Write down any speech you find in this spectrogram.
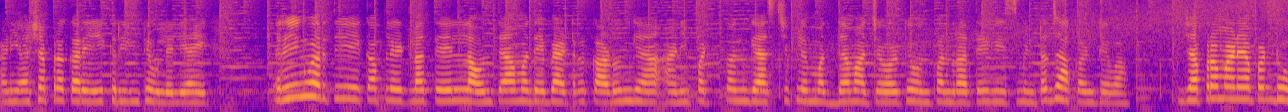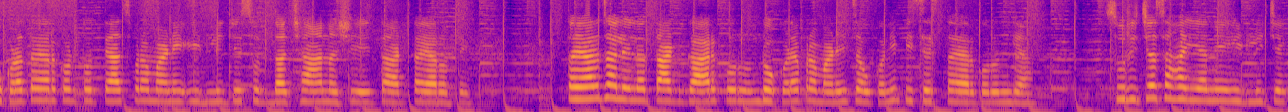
आणि अशा प्रकारे एक रिंग ठेवलेली आहे. रिंगवरती एका प्लेटला तेल लावून त्यामध्ये बॅटर काढून घ्या आणि पटकन गॅसची फ्लेम मध्यम आचेवर ठेवून पंधरा ते वीस मिनटं झाकण ठेवा. ज्याप्रमाणे आपण ढोकळा तयार करतो त्याचप्रमाणे इडलीचे सुद्धा छान असे ताट तयार होते. तयार झालेलं ताट गार करून ढोकळ्याप्रमाणे चौकनी पीसेस तयार करून घ्या. सुरीच्या सहाय्याने इडली चेक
